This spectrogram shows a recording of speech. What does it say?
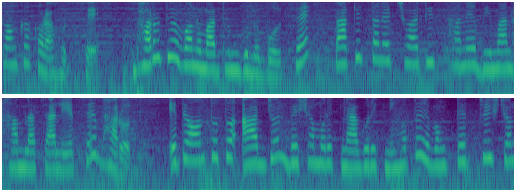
শঙ্কা করা হচ্ছে। ভারতীয় গণমাধ্যমগুলো বলছে, পাকিস্তানের ছয়টি স্থানে বিমান হামলা চালিয়েছে ভারত। এতে অন্তত আটজন বেসামরিক নাগরিক নিহত এবং তেত্রিশ জন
